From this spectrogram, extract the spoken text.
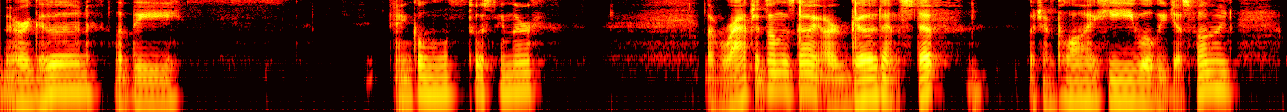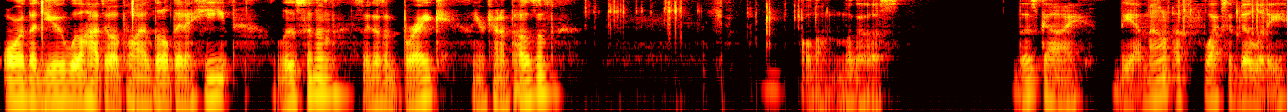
Very good with the ankle twisting there. The ratchets on this guy are good and stiff, which imply he will be just fine, or that you will have to apply a little bit of heat, loosen him so he doesn't break you're trying to pose them. Hold on, look at this. This guy, the amount of flexibility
